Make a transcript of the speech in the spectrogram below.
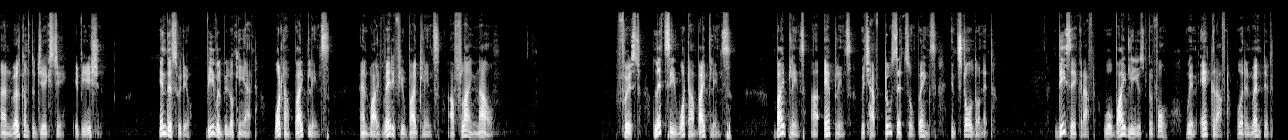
and welcome to JXJ Aviation. In this video, we will be looking at what are biplanes and why very few biplanes are flying now. First, let's see what are biplanes. Biplanes are airplanes which have two sets of wings installed on it. These aircraft were widely used before when aircraft were invented.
